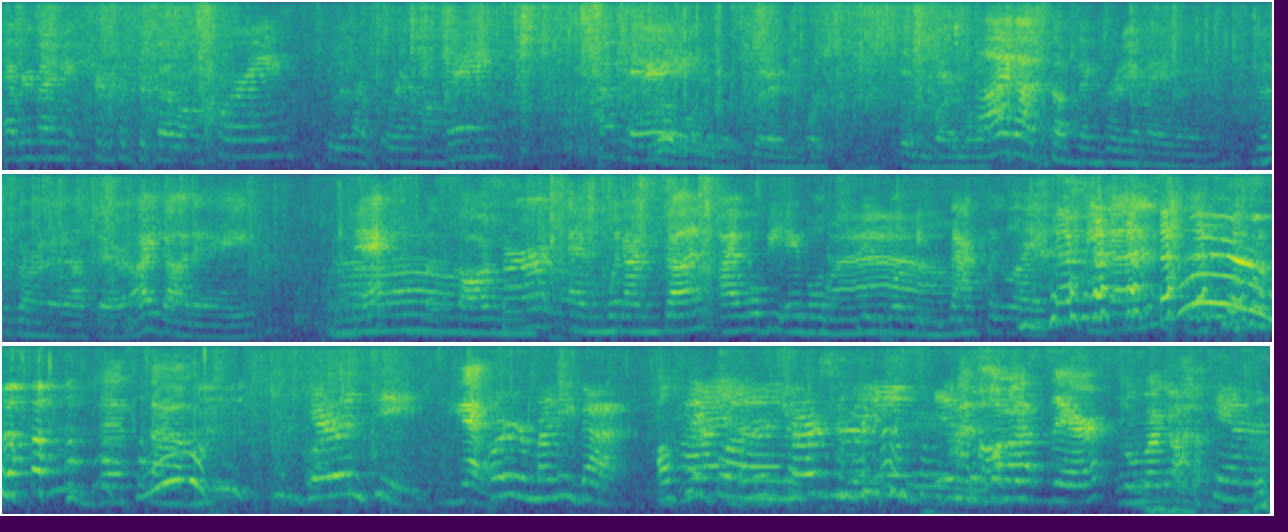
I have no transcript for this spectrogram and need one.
Everybody make sure to put your bow on Corey. He would like, to wear in a long day. Okay. wanted to go today and horse doesn't bite them off. I got something pretty amazing. Just throwing it out there. I got a neck massager, and when I'm done, I will be able to look exactly like she does. this, um, Guaranteed. yes. Or your money back. I'll take The one. charger is in I'm the almost box. there. Oh my god. Tanner,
